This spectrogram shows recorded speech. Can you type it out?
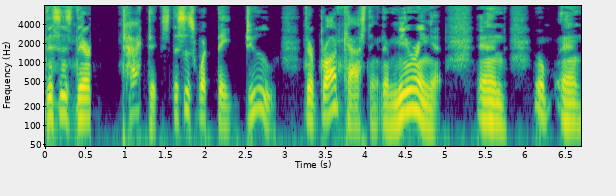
This is their tactics. This is what they do. They're broadcasting. They're mirroring it, and and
